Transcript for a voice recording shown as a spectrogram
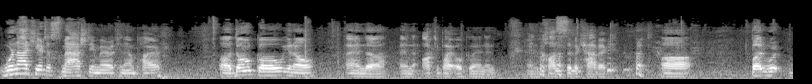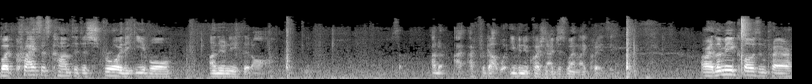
we're not here to smash the American Empire. Uh, don't go, you know, and uh, and occupy Oakland and, and cause civic havoc. Uh, but but Christ has come to destroy the evil underneath it all. So I, don't, I, I forgot what even your question. I just went like crazy. All right, let me close in prayer.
